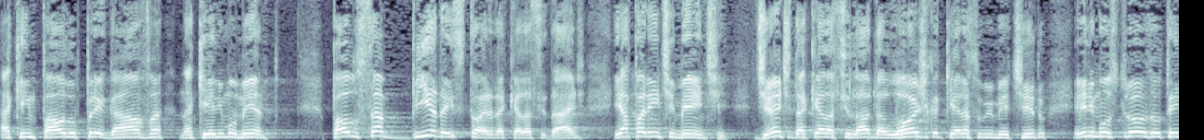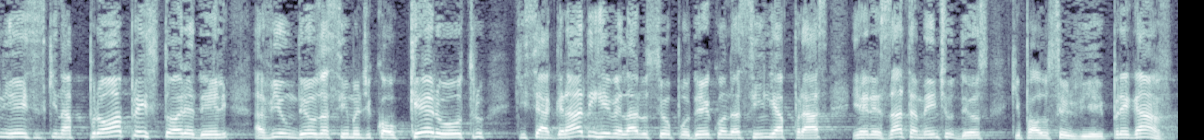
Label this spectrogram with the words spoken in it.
a quem Paulo pregava naquele momento. Paulo sabia da história daquela cidade e aparentemente, diante daquela cilada lógica que era submetido, ele mostrou aos atenienses que na própria história dele havia um Deus acima de qualquer outro que se agrada em revelar o seu poder quando assim lhe apraz, e era exatamente o Deus que Paulo servia e pregava.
